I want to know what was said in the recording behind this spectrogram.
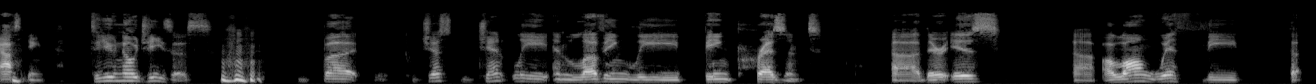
asking, Do you know Jesus? but just gently and lovingly being present. Uh, there is, uh, along with the, the,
